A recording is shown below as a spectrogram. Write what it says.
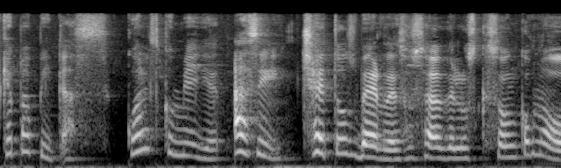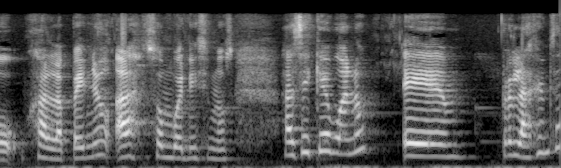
qué papitas? ¿Cuáles comí ayer? Ah, sí, chetos verdes, o sea, de los que son como jalapeño. Ah, son buenísimos. Así que bueno, eh, relájense,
